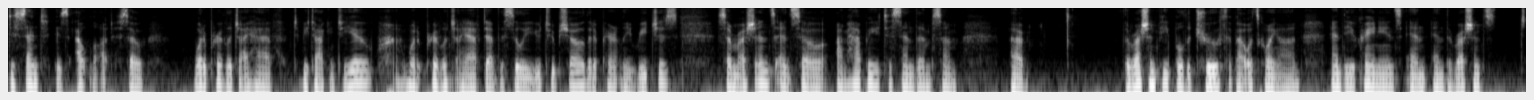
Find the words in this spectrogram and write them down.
dissent is outlawed. So, what a privilege I have to be talking to you. what a privilege I have to have this silly YouTube show that apparently reaches some Russians. And so, I'm happy to send them some. Uh, the Russian people the truth about what's going on, and the Ukrainians and, and the Russians, t-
